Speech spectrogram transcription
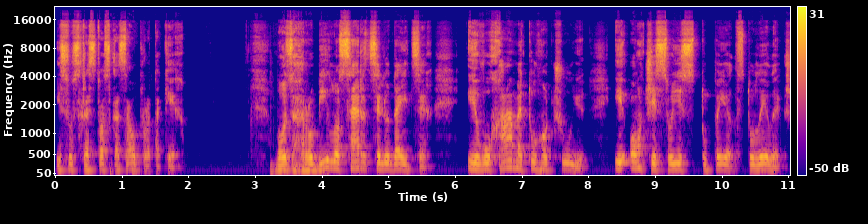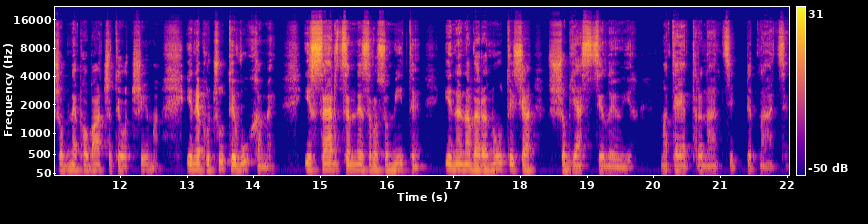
Ісус Христос сказав про таких, бо згрубіло серце людей цих, і вухами туго чують, і очі свої ступи, стулили, щоб не побачити очима, і не почути вухами, і серцем не зрозуміти, і не навернутися, щоб я зцілив їх. Матея 13, 15.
